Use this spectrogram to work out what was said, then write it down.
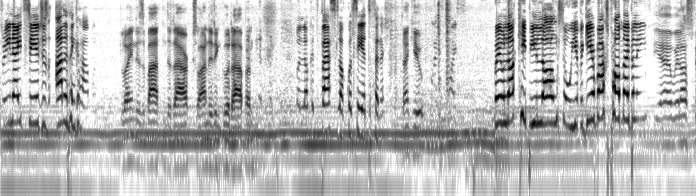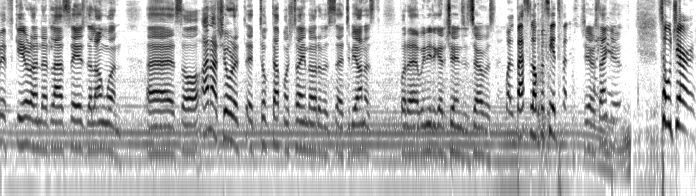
Three night stages, anything could happen. Blind as a bat in the dark, so anything could happen. Well, look, it's best luck. We'll see you at the finish. Thank you. We will not keep you long. So you have a gearbox problem, I believe. Yeah, we lost fifth gear on that last stage, the long one. Uh, so I'm not sure it, it took that much time out of us, uh, to be honest. But uh, we need to get a change in service. Well, best luck. We'll see you at the finish. Cheers, thank you. So, Ger,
